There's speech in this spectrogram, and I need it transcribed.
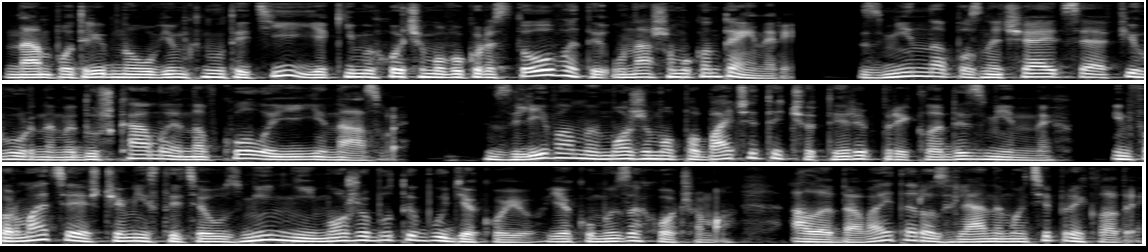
Нам потрібно увімкнути ті, які ми хочемо використовувати у нашому контейнері. Змінна позначається фігурними дужками навколо її назви. Зліва ми можемо побачити чотири приклади змінних. Інформація, що міститься у змінній, може бути будь-якою, яку ми захочемо, але давайте розглянемо ці приклади.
